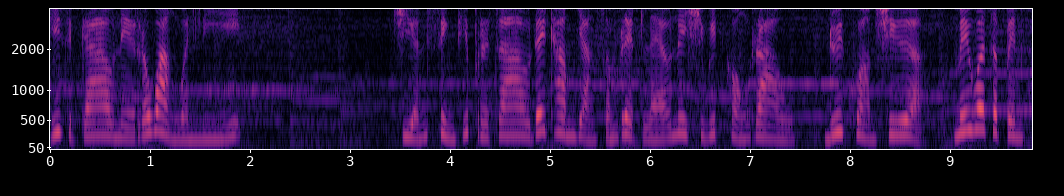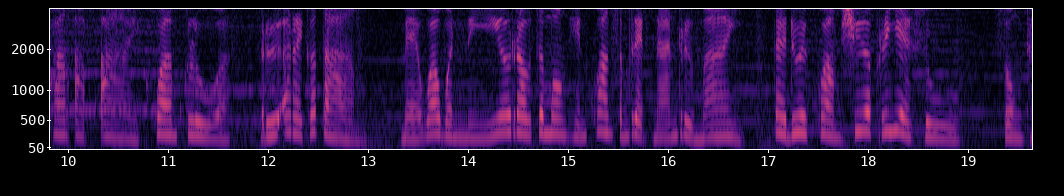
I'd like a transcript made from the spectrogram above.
ที่ 19 ในระหว่างวันนี้ เขียนสิ่งที่พระเจ้าได้ทำอย่างสำเร็จแล้วในชีวิตของเรา ด้วยความเชื่อ ไม่ว่าจะเป็นความอับอาย ความกลัว หรืออะไรก็ตาม แม้ว่าวันนี้เราจะมองเห็นความสำเร็จนั้นหรือไม่ แต่ด้วยความเชื่อพระเยซู ทรงท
